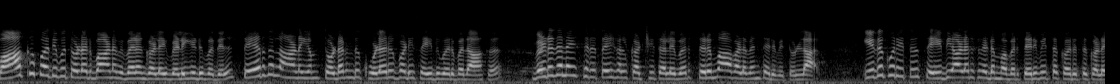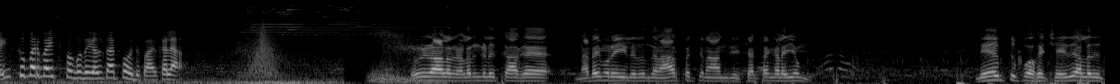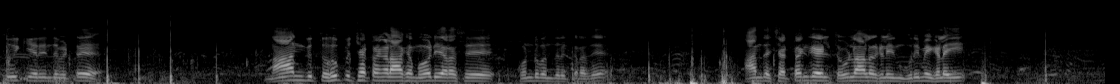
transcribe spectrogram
வாக்குப்பதிவு தொடர்பான விவரங்களை வெளியிடுவதில் தேர்தல் ஆணையம் தொடர்ந்து குளறுபடி செய்து வருவதாக விடுதலை சிறுத்தைகள் கட்சித் தலைவர் திருமாவளவன் தெரிவித்துள்ளார். இதுகுறித்து செய்தியாளர்களிடம் அவர் தெரிவித்த கருத்துக்களை சூப்பர்வைஸ் பகுதியில் தற்போது பார்க்கலாம். தொழிலாளர் நலன்களுக்காக நடைமுறையில் இருந்த நாற்பத்தி நான்கு சட்டங்களையும் நேர்த்து போகச் செய்து அல்லது தூக்கி எறிந்துவிட்டு நான்கு தொகுப்பு சட்டங்களாக மோடி அரசு கொண்டு வந்திருக்கிறது. அந்த சட்டங்கள் தொழிலாளர்களின் உரிமைகளை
